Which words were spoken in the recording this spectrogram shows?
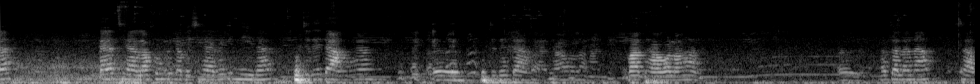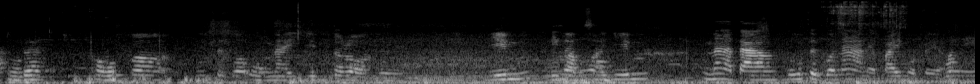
นะแม่แชร์แล้วคนอื่นเอาไปแชร์ก็ยินดีนะคุณจะได้ดังนะเออคุณจะได้ดังบาเท้าก็แล้วหันเออเข้าใจแล้วนะสาธุด้วยเขาก็รู้สึกว่าองค์ในยิ้มตลอดเลยยิ้มมีความสุขยิ้ม หน้าตารู้สึกว่าหน้าเนี่ยไปหมดเลยอะวันนี้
